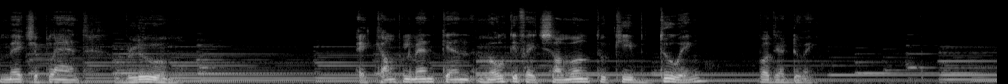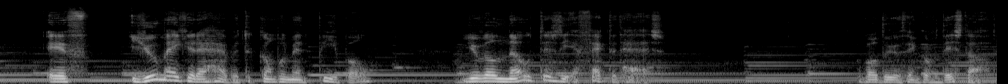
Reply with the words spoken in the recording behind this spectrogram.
makes a plant bloom. A compliment can motivate someone to keep doing what they're doing. If you make it a habit to compliment people, you will notice the effect it has. What do you think of this thought?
